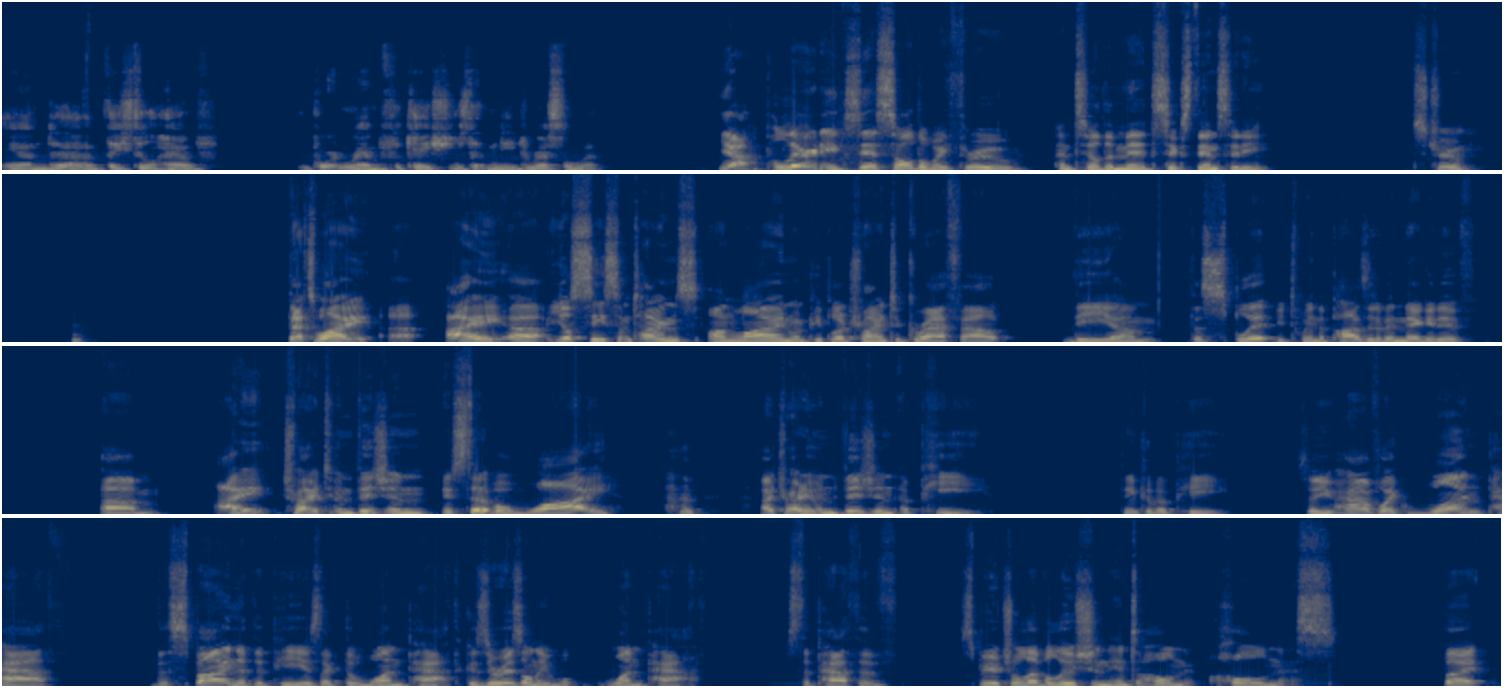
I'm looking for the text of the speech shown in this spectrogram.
And uh, they still have important ramifications that we need to wrestle with. Yeah, polarity exists all the way through until the mid sixth density. It's true. That's why uh, I uh, you'll see sometimes online when people are trying to graph out the um, the split between the positive and negative. Um, I try to envision instead of a Y, I try to envision a P. Think of a P. So you have like one path the spine of the P is like the one path because there is only w- one path. It's the path of spiritual evolution into wholeness. wholeness. But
